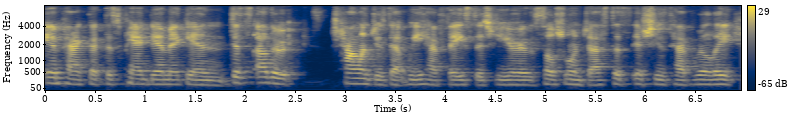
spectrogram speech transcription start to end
impact that this pandemic and just other challenges that we have faced this year. The social injustice issues have really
